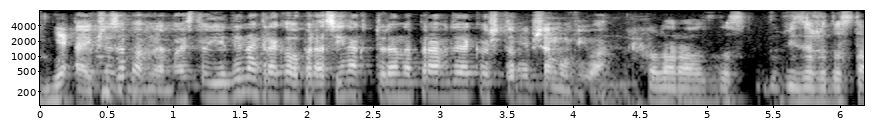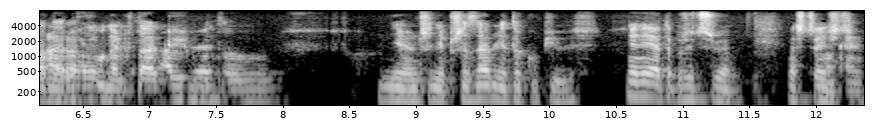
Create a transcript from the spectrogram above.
Nie. Ej, przezabawne, bo jest to jedyna gra kooperacyjna, która naprawdę jakoś do mnie przemówiła. Cholera, dos- widzę, że dostanę Ale- rachunek, tak? ale- Bo to... Nie wiem, czy nie przeze mnie to kupiłeś. Nie, nie, ja to pożyczyłem. Na szczęście. Okej.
